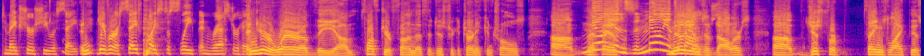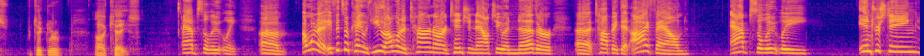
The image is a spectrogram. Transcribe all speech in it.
to make sure she was safe, and, give her a safe place to sleep and rest her head. And you're aware of the um, forfeiture fund that the district attorney controls. Uh, millions and millions, millions of dollars, of dollars uh, just for things like this particular uh, case. Absolutely. Um, I want to, if it's okay with you, I want to turn our attention now to another uh, topic that I found absolutely interesting,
